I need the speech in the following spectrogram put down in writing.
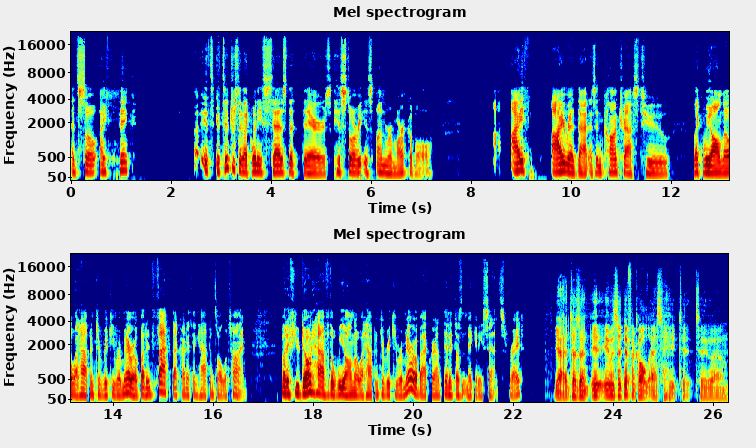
And so i think it's it's interesting like when he says that there's his story is unremarkable i i read that as in contrast to like we all know what happened to ricky romero but in fact that kind of thing happens all the time but if you don't have the we all know what happened to Ricky Romero background, then it doesn't make any sense, right? Yeah, it doesn't. It, it was a difficult essay to to um,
